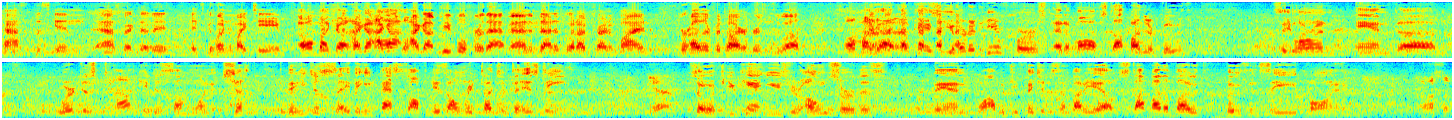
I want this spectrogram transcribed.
past the skin aspect of it, it's going to my team. Oh my God, I got, I got. I got people for that, man, and that is what I'm trying to find for other photographers as well. Oh my God. Okay, so you heard it here first at Evolve. Stop by their booth, see Lauren, and um, we're just talking to someone that just. Did he just say that he passes off his own retouching to his team? Yeah. So if you can't use your own service, then why would you pitch it to somebody else? Stop by the booth, booth and see Lauren. Awesome.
